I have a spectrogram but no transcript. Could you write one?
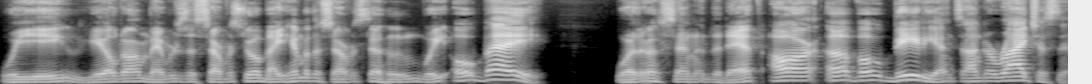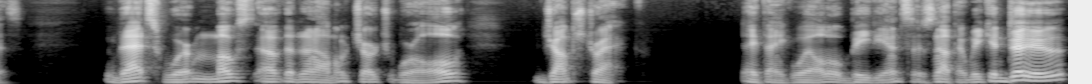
we yield our members as servants to obey him or the servants to whom we obey, whether of sin unto death or of obedience unto righteousness. That's where most of the denominational church world jumps track. They think, well, obedience, there's nothing we can do.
